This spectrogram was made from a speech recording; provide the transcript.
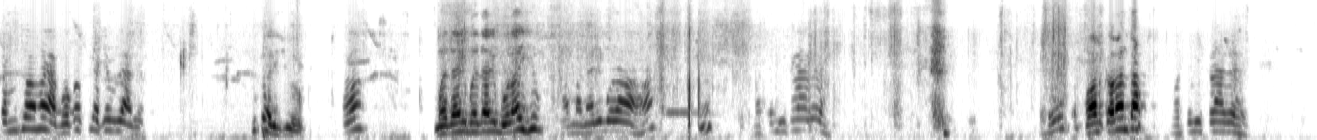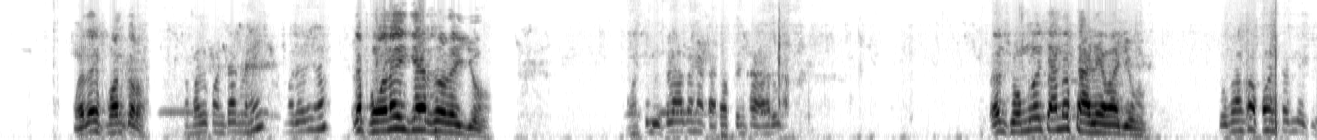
તમે તો અમે આ ભોગું પીએ કેવું લાગે શું કરીશું? હા મદારી બદારી બોલાવીશું? હા મનારી બોલાવા હા તો બીક ફોન કરો ને તા. બીક લાગે મદારી, ફોન કરો. તમારો કોન્ટેક્ટ નહીં મનારી નો એટલે ફોન ગેરસો રહી ગયો મને તો બીક ને કાકા પેન ખાવાનું અને સોમલો ચાનો ચા લેવા જેવો. છોકરા કા ફોન કરી લેજો.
